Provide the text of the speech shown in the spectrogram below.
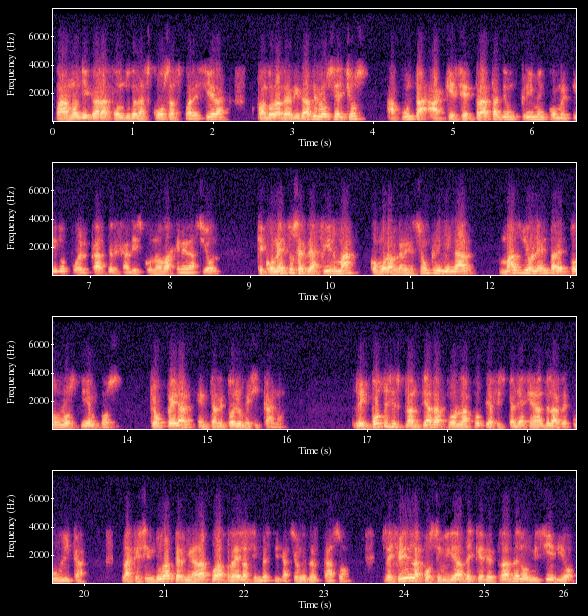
para no llegar a fondo de las cosas, pareciera, cuando la realidad de los hechos apunta a que se trata de un crimen cometido por el cártel Jalisco Nueva Generación, que con esto se reafirma como la organización criminal más violenta de todos los tiempos que operan en territorio mexicano. La hipótesis planteada por la propia Fiscalía General de la República, la que sin duda terminará por atraer las investigaciones del caso, refiere la posibilidad de que detrás del homicidio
